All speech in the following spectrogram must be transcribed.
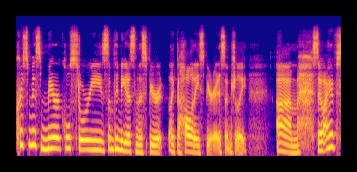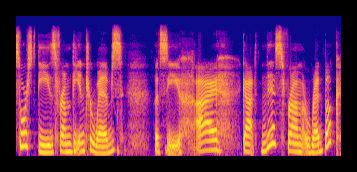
Christmas miracle stories, something to get us in the spirit, like the holiday spirit, essentially. Um, so I have sourced these from the interwebs. Let's see. I got this from Redbook.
